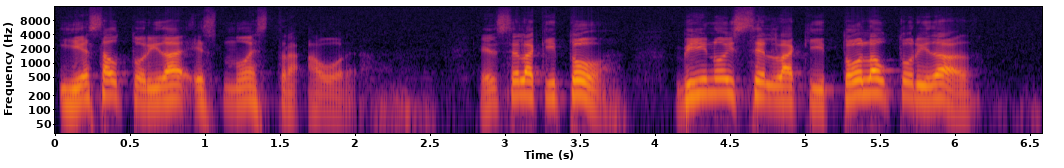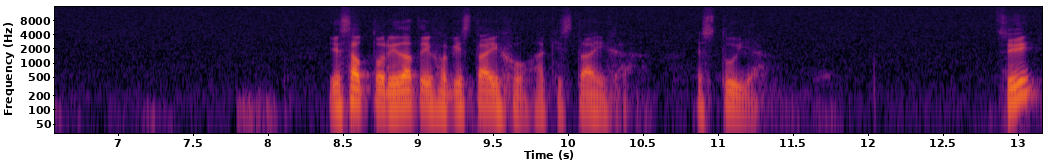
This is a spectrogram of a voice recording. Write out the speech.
Y esa autoridad es nuestra ahora. Él se la quitó. Vino y se la quitó la autoridad. Y esa autoridad te dijo, aquí está hijo, aquí está hija, es tuya. ¿Sí?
